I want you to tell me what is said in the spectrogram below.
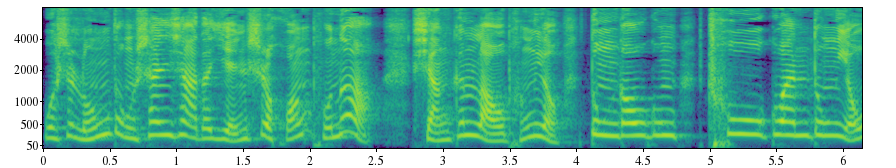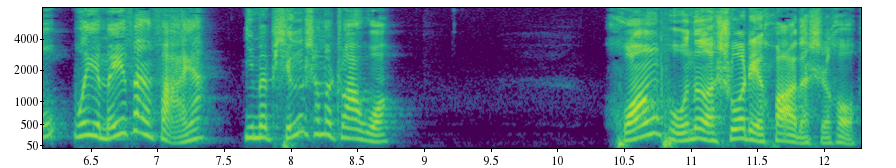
我是龙洞山下的隐士黄埔讷，想跟老朋友东高公出关东游，我也没犯法呀。”你们凭什么抓我？黄埔讷说这话的时候，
